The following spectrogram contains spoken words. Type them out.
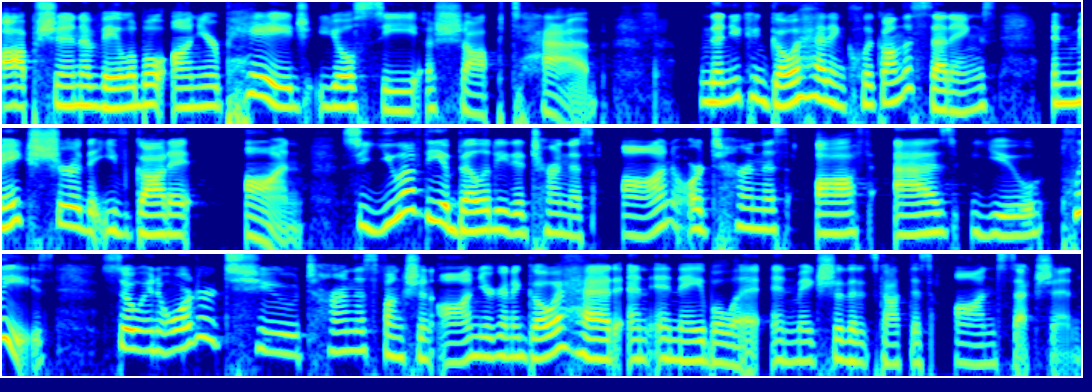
option available on your page, you'll see a shop tab. And then you can go ahead and click on the settings and make sure that you've got it on. So you have the ability to turn this on or turn this off as you please. So in order to turn this function on, you're going to go ahead and enable it and make sure that it's got this on section.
